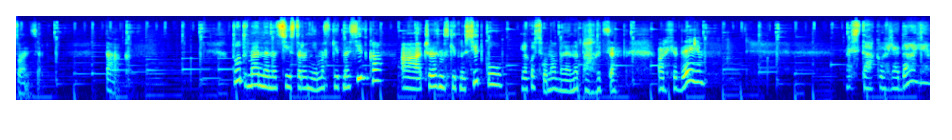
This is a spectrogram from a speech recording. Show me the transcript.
сонця. Так. Тут в мене на цій стороні москітна сітка, а через москітну сітку якось воно в мене не палиться. Орхідеї. Ось так виглядає.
